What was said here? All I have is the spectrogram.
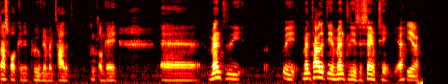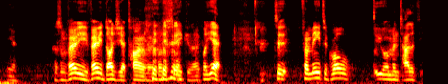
that's what can improve your mentality. Okay. Okay. Uh, mentally, wait, mentality and mentally is the same thing. Yeah Yeah. because I'm very, very dodgy at times when it comes to speaking. Right? But yeah, to for me to grow your mentality,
